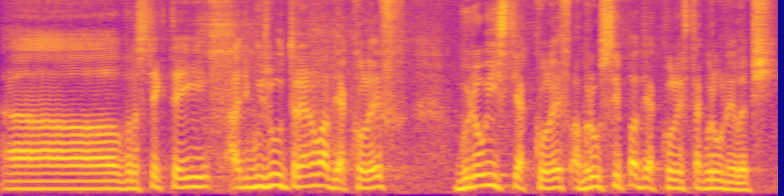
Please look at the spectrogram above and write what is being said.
uh, prostě, kteří, ať můžou trénovat jakkoliv, budou jíst jakkoliv a budou sypat jakkoliv, tak budou nejlepší.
